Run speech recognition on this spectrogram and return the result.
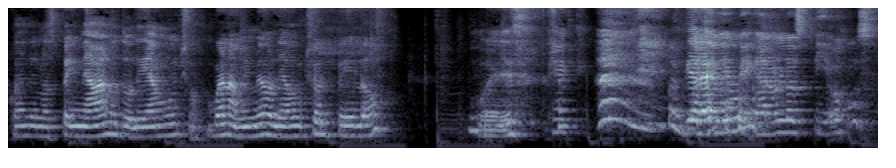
cuando nos peinaba nos dolía mucho. Bueno, a mí me dolía mucho el pelo, pues... porque era me pegaron los piojos.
